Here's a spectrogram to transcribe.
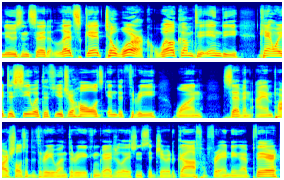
news and said, Let's get to work. Welcome to Indy. Can't wait to see what the future holds in the 3 1 Seven, I am partial to the 313. Congratulations to Jared Goff for ending up there.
